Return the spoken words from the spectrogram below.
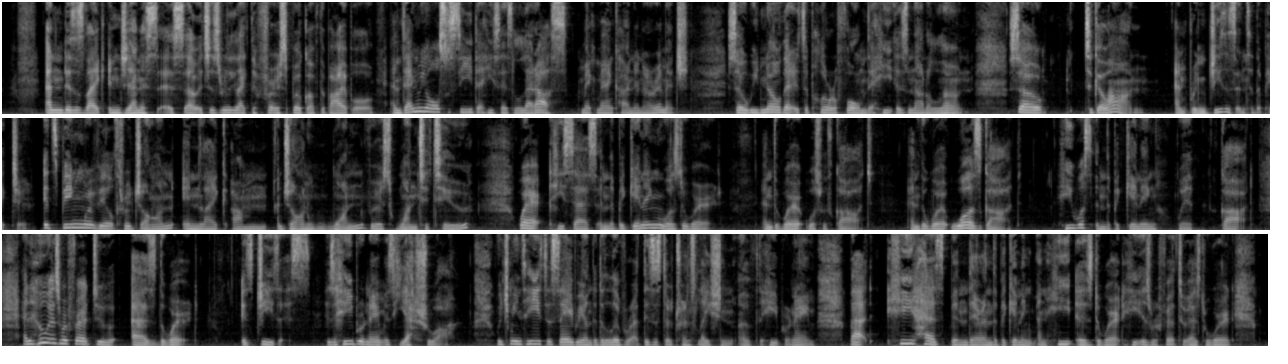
and this is like in Genesis, so it's just really like the first book of the Bible. And then we also see that he says, Let us make mankind in our image. So we know that it's a plural form, that he is not alone. So to go on and bring Jesus into the picture, it's being revealed through John in like um, John 1, verse 1 to 2, where he says, In the beginning was the Word, and the Word was with God, and the Word was God he was in the beginning with God. And who is referred to as the Word is Jesus. His Hebrew name is Yeshua, which means he's the Savior and the Deliverer. This is the translation of the Hebrew name. But he has been there in the beginning and he is the Word. He is referred to as the Word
